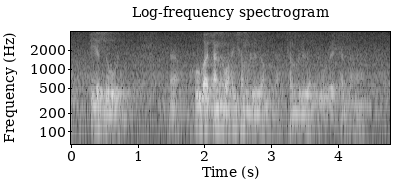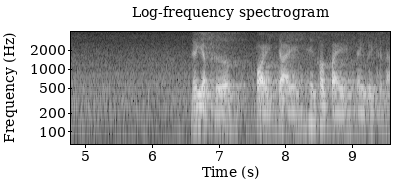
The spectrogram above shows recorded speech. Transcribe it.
ำที่จะดูดนะครูบาอาจารย์บอกให้ชำเลืองนะชำเลืองดูเวทนา แล้วอย่าเผลอปล่อยใจให้เข้าไปในเวทนา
